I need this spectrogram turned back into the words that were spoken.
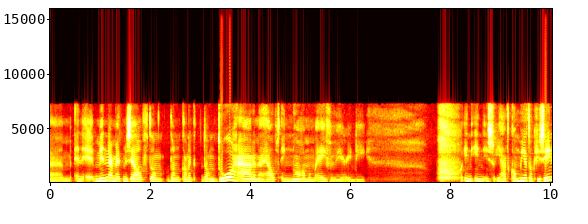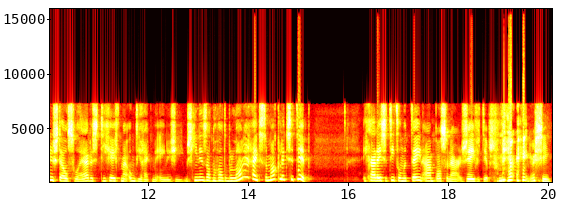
Um, en eh, minder met mezelf, dan, dan kan ik dan doorademen helpt enorm om even weer in die. In, in, in, ja, het kalmeert ook je zenuwstelsel, hè? dus die geeft mij ook direct mijn energie. Misschien is dat nog wel de belangrijkste, makkelijkste tip. Ik ga deze titel meteen aanpassen naar 7 tips voor meer energie.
